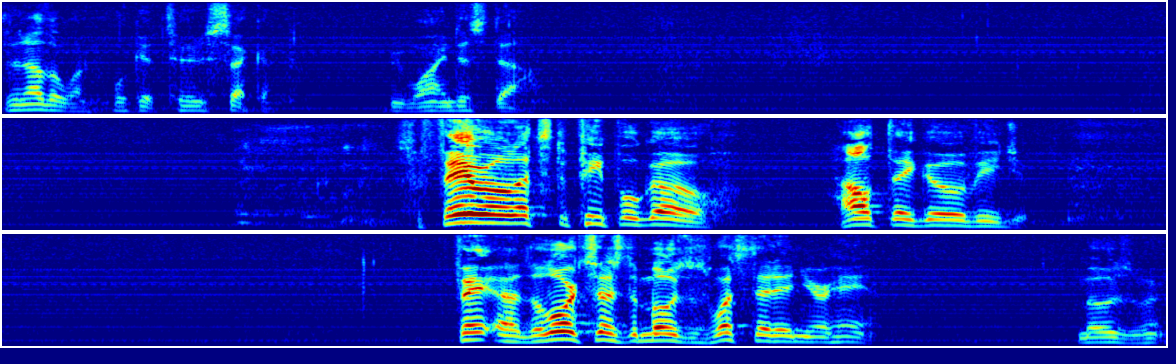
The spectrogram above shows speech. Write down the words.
There's another one we'll get to in a second. Rewind this down. So Pharaoh lets the people go. Out they go of Egypt. Uh, the Lord says to Moses, What's that in your hand? Moses went,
